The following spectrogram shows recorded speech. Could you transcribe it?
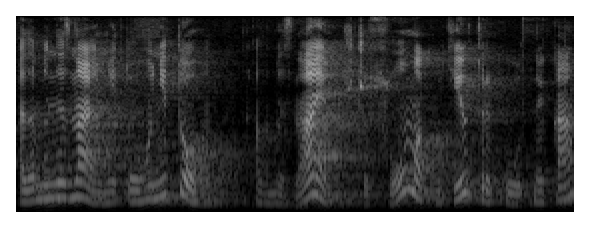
Але ми не знаємо ні того, ні того. Але ми знаємо, що сума кутів трикутника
